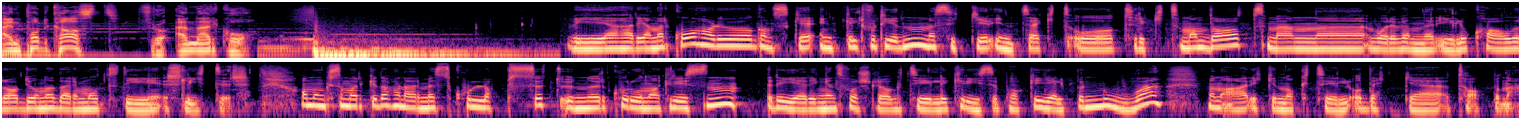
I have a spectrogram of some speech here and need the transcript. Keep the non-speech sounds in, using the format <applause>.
en podkast fra NRK. Vi her i NRK har det jo ganske enkelt for tiden, med sikker inntekt og trygt mandat. Men eh, våre venner i lokalradioene derimot, de sliter. Annonsemarkedet har nærmest kollapset under koronakrisen. Regjeringens forslag til krisepakke hjelper noe, men er ikke nok til å dekke tapene.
